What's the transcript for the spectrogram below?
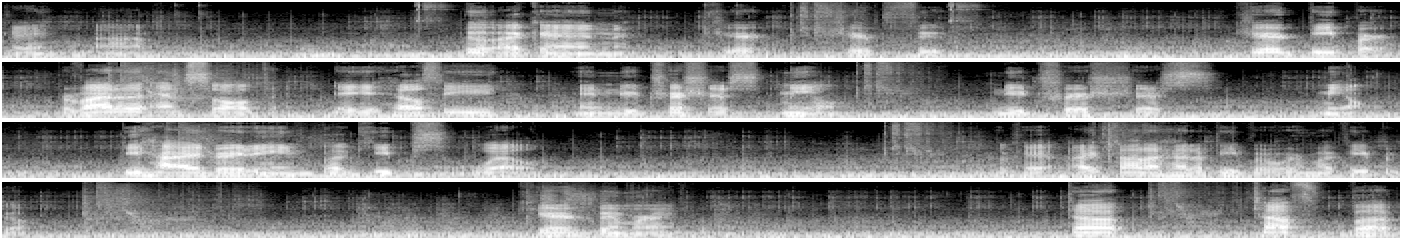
Okay. Um. Ooh, I can cure cured food. Cured peeper. Provided and salt a healthy and nutritious meal. Nutritious meal. Dehydrating but keeps well. Okay, I thought I had a peeper. Where'd my peeper go? Cured boomerang. Tough, tough but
